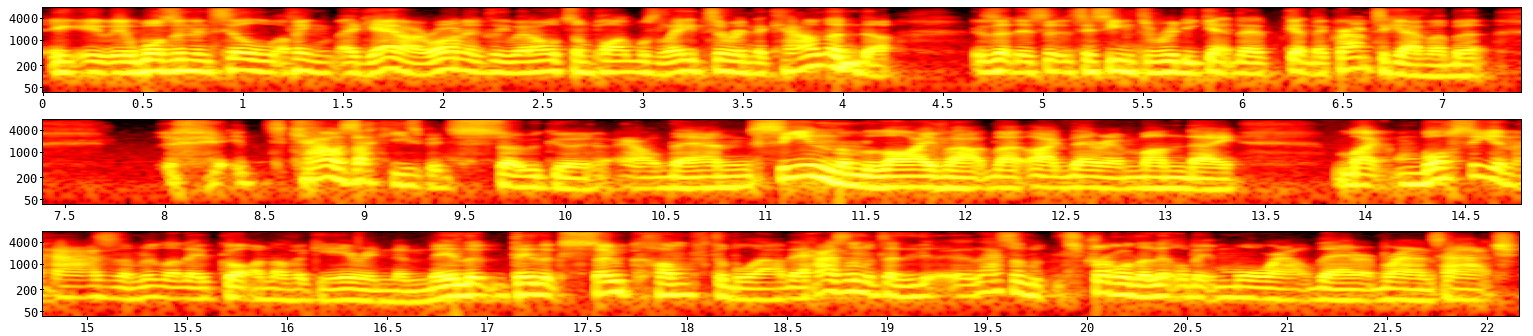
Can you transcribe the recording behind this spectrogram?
It, it, wasn't until I think again, ironically, when Oulton Park was later in the calendar, is that they, they seemed to really get their get their crap together, but. Kawasaki's been so good out there, and seeing them live out like there in Monday, like Mossey and Haslam look like they've got another gear in them. They look they look so comfortable out there. Haslam a, Haslam struggled a little bit more out there at Brands Hatch.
